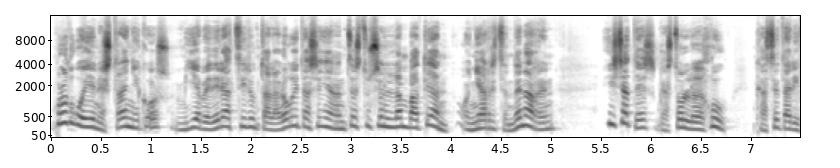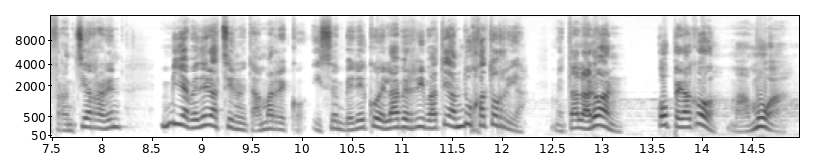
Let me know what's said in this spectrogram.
Broadwayen estrainekoz, mila bederatzirun talarogeta zeinan antzestu zen lan batean oinarritzen denarren, izatez Gaston Leroux, kazetari frantziarraren, mila bederatzen eta amarreko izen bereko elaberri batean du jatorria. Metalaroan, operako mamua.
